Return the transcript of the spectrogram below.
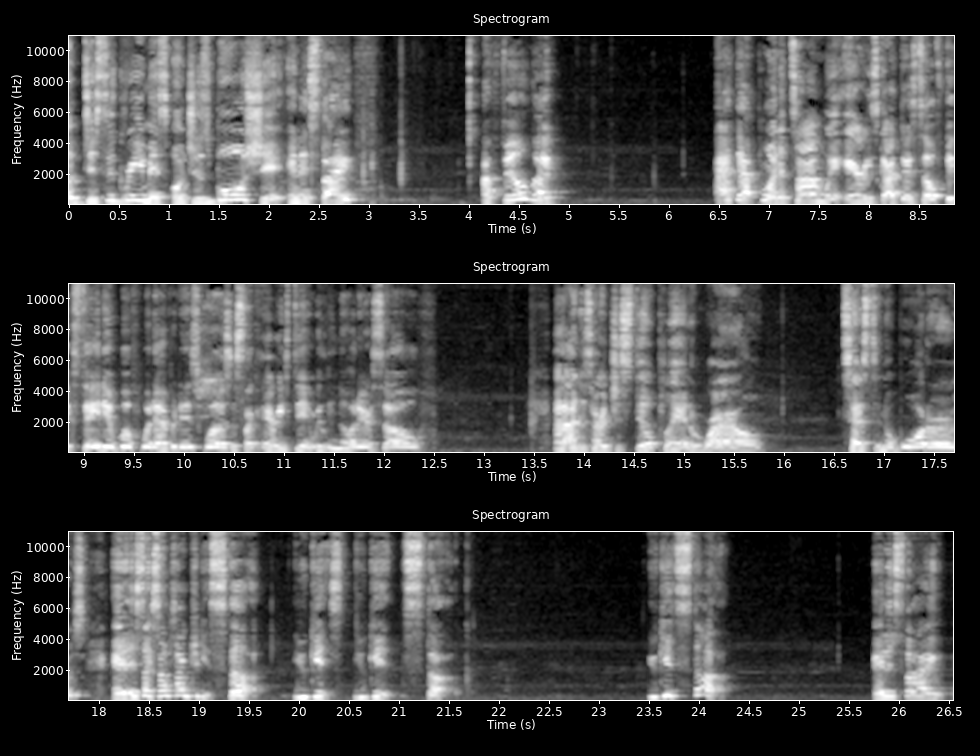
of disagreements or just bullshit, and it's like I feel like at that point in time when Aries got their self fixated with whatever this was, it's like Aries didn't really know their self and I just heard you still playing around, testing the waters. And it's like sometimes you get stuck. You get you get stuck. You get stuck. And it's like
